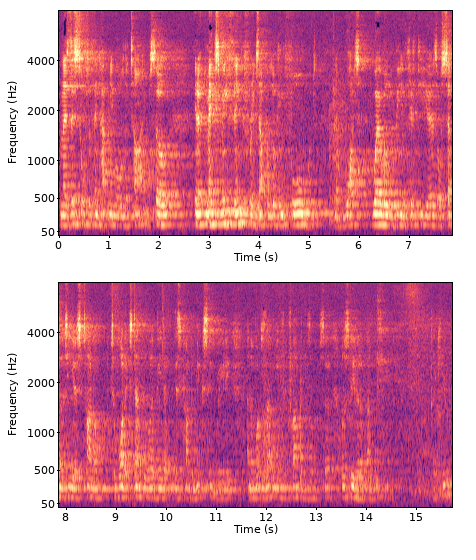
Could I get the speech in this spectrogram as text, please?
And there's this sort of thing happening all the time. So you know, it makes me think, for example, looking forward, you know, what, where will we be in 50 years or 70 years' time, and to what extent will there be that, this kind of mixing, really, and then what does that mean for tribalism? So I'll just leave it at that. Thank you.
